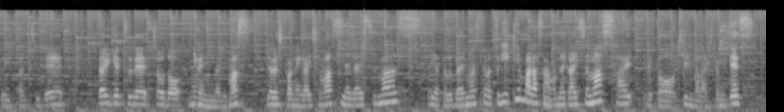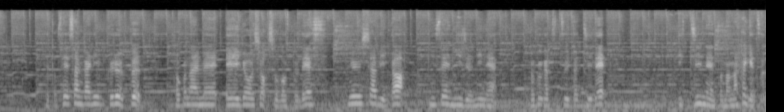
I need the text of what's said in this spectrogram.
1日で来月でちょうど2年になります。よろしくお願いします。お願いします。ありがとうございます。では次、金原さんお願いします。はい、えっと金原ひとみです。えっと生産管理グループ国内名営業所所属です。入社日が2022年6月1日で1年と7ヶ月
